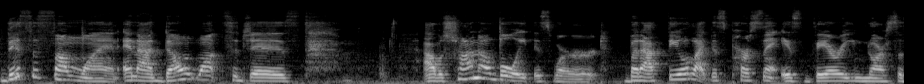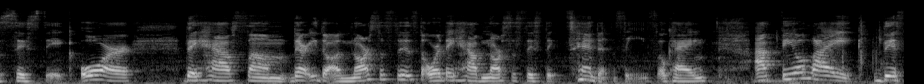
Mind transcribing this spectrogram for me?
this is someone and i don't want to just i was trying to avoid this word but i feel like this person is very narcissistic or they have some they're either a narcissist or they have narcissistic tendencies okay? I feel like this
